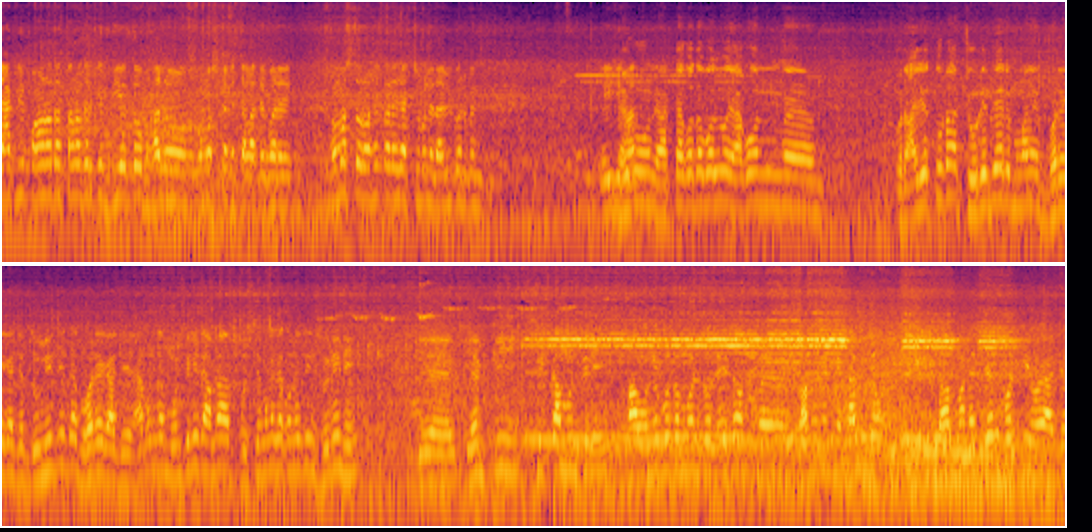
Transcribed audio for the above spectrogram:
চাকরি পাওনাদার তাদেরকে দিয়ে তো ভালো সমাজটাকে চালাতে পারে। সমাজ তো রসে তালে যাচ্ছে বলে দাবি করবেন কি? এই যে একটা কথা বলব এখন রাজত্বটা চোরেদের মানে ভরে গেছে দুর্নীতিতে ভরে গেছে। এখনকার মন্ত্রীরা আমরা পশ্চিমবাংলায় কোনোদিন শুনিনি এমপি শিক্ষামন্ত্রী বা অনুব্রত মণ্ডল এইসব ধরনের নেতাগুলো সব মানে জেল ভর্তি হয়ে আছে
